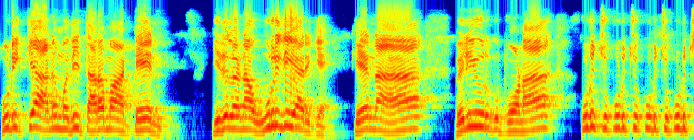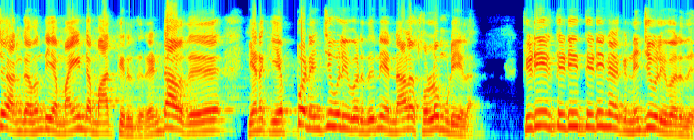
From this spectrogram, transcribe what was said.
குடிக்க அனுமதி தரமாட்டேன். இதில் நான் உறுதியாக இருக்கேன். ஏன்னா வெளியூருக்கு போனால் குடிச்சு குடிச்சு குடிச்சு குடிச்சு அங்கே வந்து என் மைண்டை மாற்றிடுது ரெண்டாவது எனக்கு எப்போ நெஞ்சு வலி வருதுன்னு என்னால் சொல்ல முடியலை. திடீர் திடீர் திடீர்னு எனக்கு நெஞ்சு வலி வருது.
